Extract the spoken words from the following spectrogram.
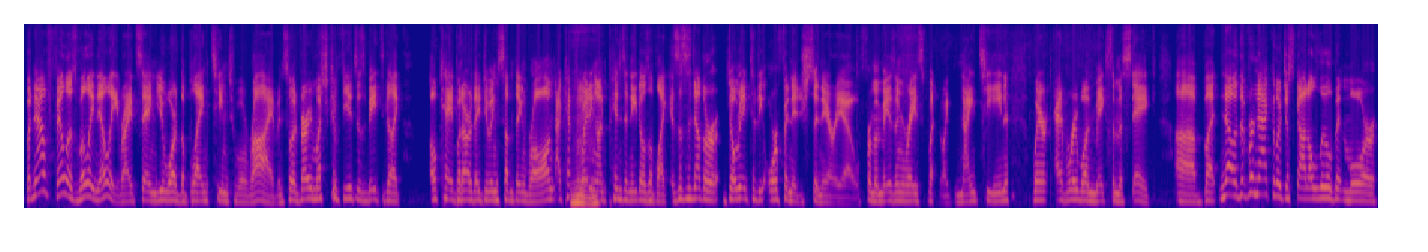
But now Phil is willy nilly, right? Saying you are the blank team to arrive. And so it very much confuses me to be like, okay, but are they doing something wrong? I kept hmm. waiting on pins and needles of like, is this another donate to the orphanage scenario from Amazing Race, what, like 19, where everyone makes a mistake? Uh, but no, the vernacular just got a little bit more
